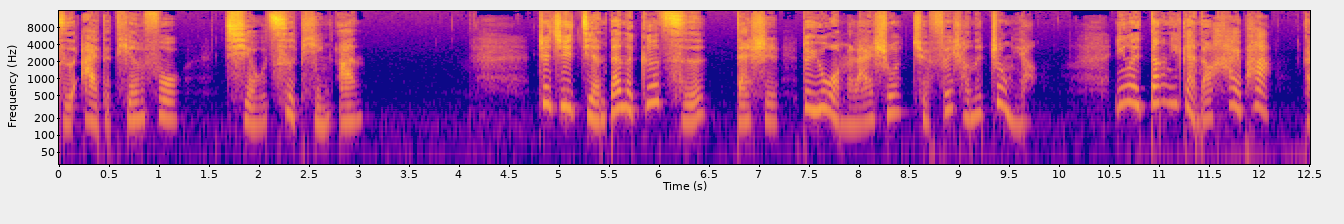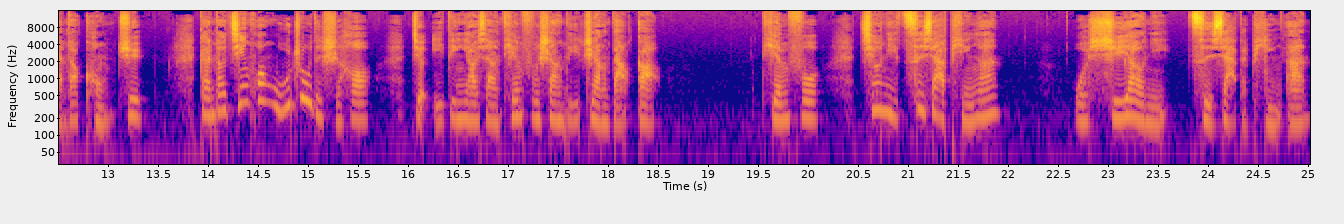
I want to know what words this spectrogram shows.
慈爱的天父，求赐平安。这句简单的歌词，但是对于我们来说却非常的重要，因为当你感到害怕、感到恐惧、感到惊慌无助的时候，就一定要向天父上帝这样祷告：天父，求你赐下平安，我需要你赐下的平安。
